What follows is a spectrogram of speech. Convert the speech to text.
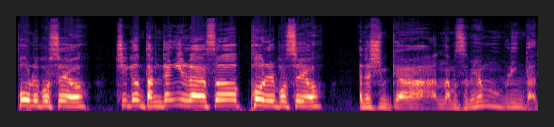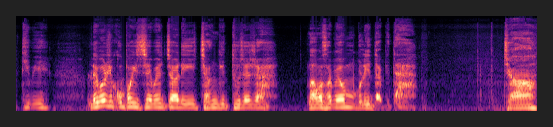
폰을 보세요. 지금 당장 일어나서 폰을 보세요. 안녕하십니까. 남사면 물린다 TV 레버지 곱하기 3배짜리 장기 투자자 남사면 물린답니다. 자,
